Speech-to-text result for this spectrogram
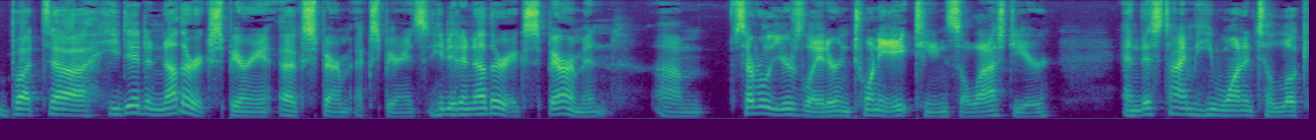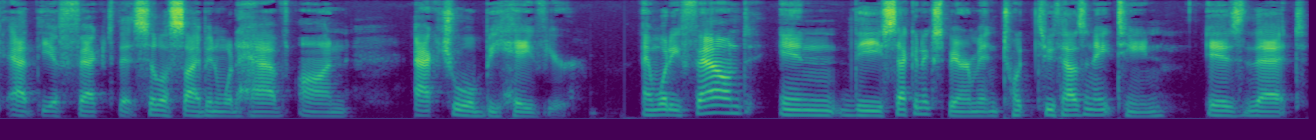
But uh, he did another experience, experiment. Experience. He did another experiment um, several years later in 2018, so last year, and this time he wanted to look at the effect that psilocybin would have on actual behavior. And what he found in the second experiment in 2018 is that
